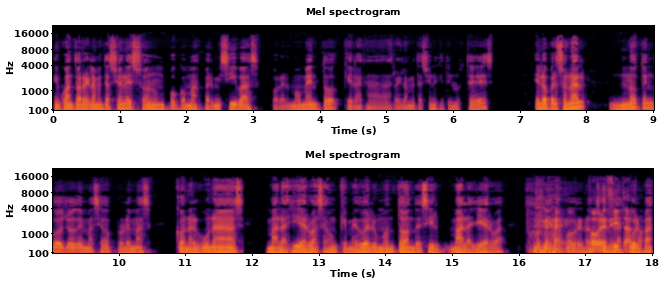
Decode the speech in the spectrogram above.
En cuanto a reglamentaciones, son un poco más permisivas por el momento que las reglamentaciones que tienen ustedes. En lo personal, no tengo yo demasiados problemas con algunas malas hierbas, aunque me duele un montón decir mala hierba, porque la pobre no tiene la culpa.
